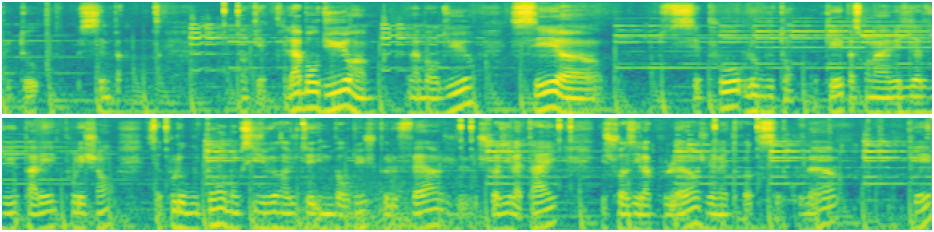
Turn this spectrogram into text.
plutôt sympa. Ok. La bordure, la bordure, c'est euh, c'est pour le bouton. Ok? Parce qu'on en avait déjà vu parler pour les champs. C'est pour le bouton. Donc si je veux rajouter une bordure, je peux le faire. Je choisis la taille. Je choisis la couleur. Je vais mettre cette couleur. Ok?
